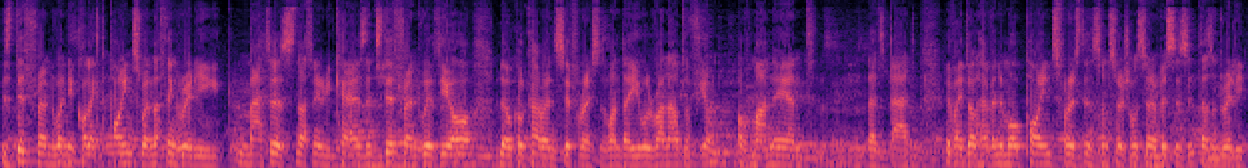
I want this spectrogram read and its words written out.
It's different when you collect points where nothing really matters, nothing really cares. It's different with your local currency, for instance. One day you will run out of, your, of money and that's bad. If I don't have any more points, for instance, on social services, it doesn't really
